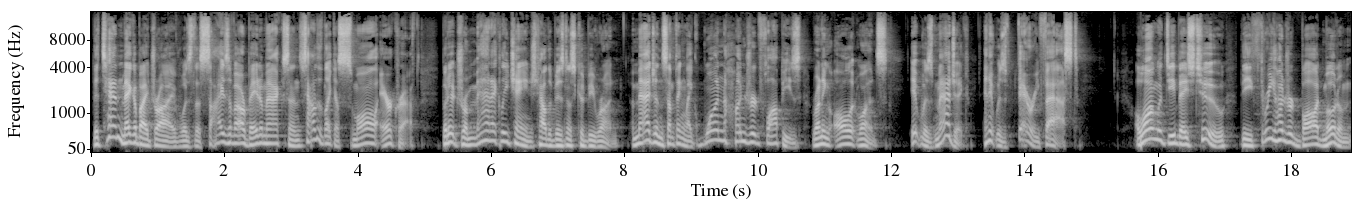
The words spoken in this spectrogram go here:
The 10 megabyte drive was the size of our Betamax and sounded like a small aircraft, but it dramatically changed how the business could be run. Imagine something like 100 floppies running all at once. It was magic, and it was very fast. Along with DBase 2, the 300 baud modem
